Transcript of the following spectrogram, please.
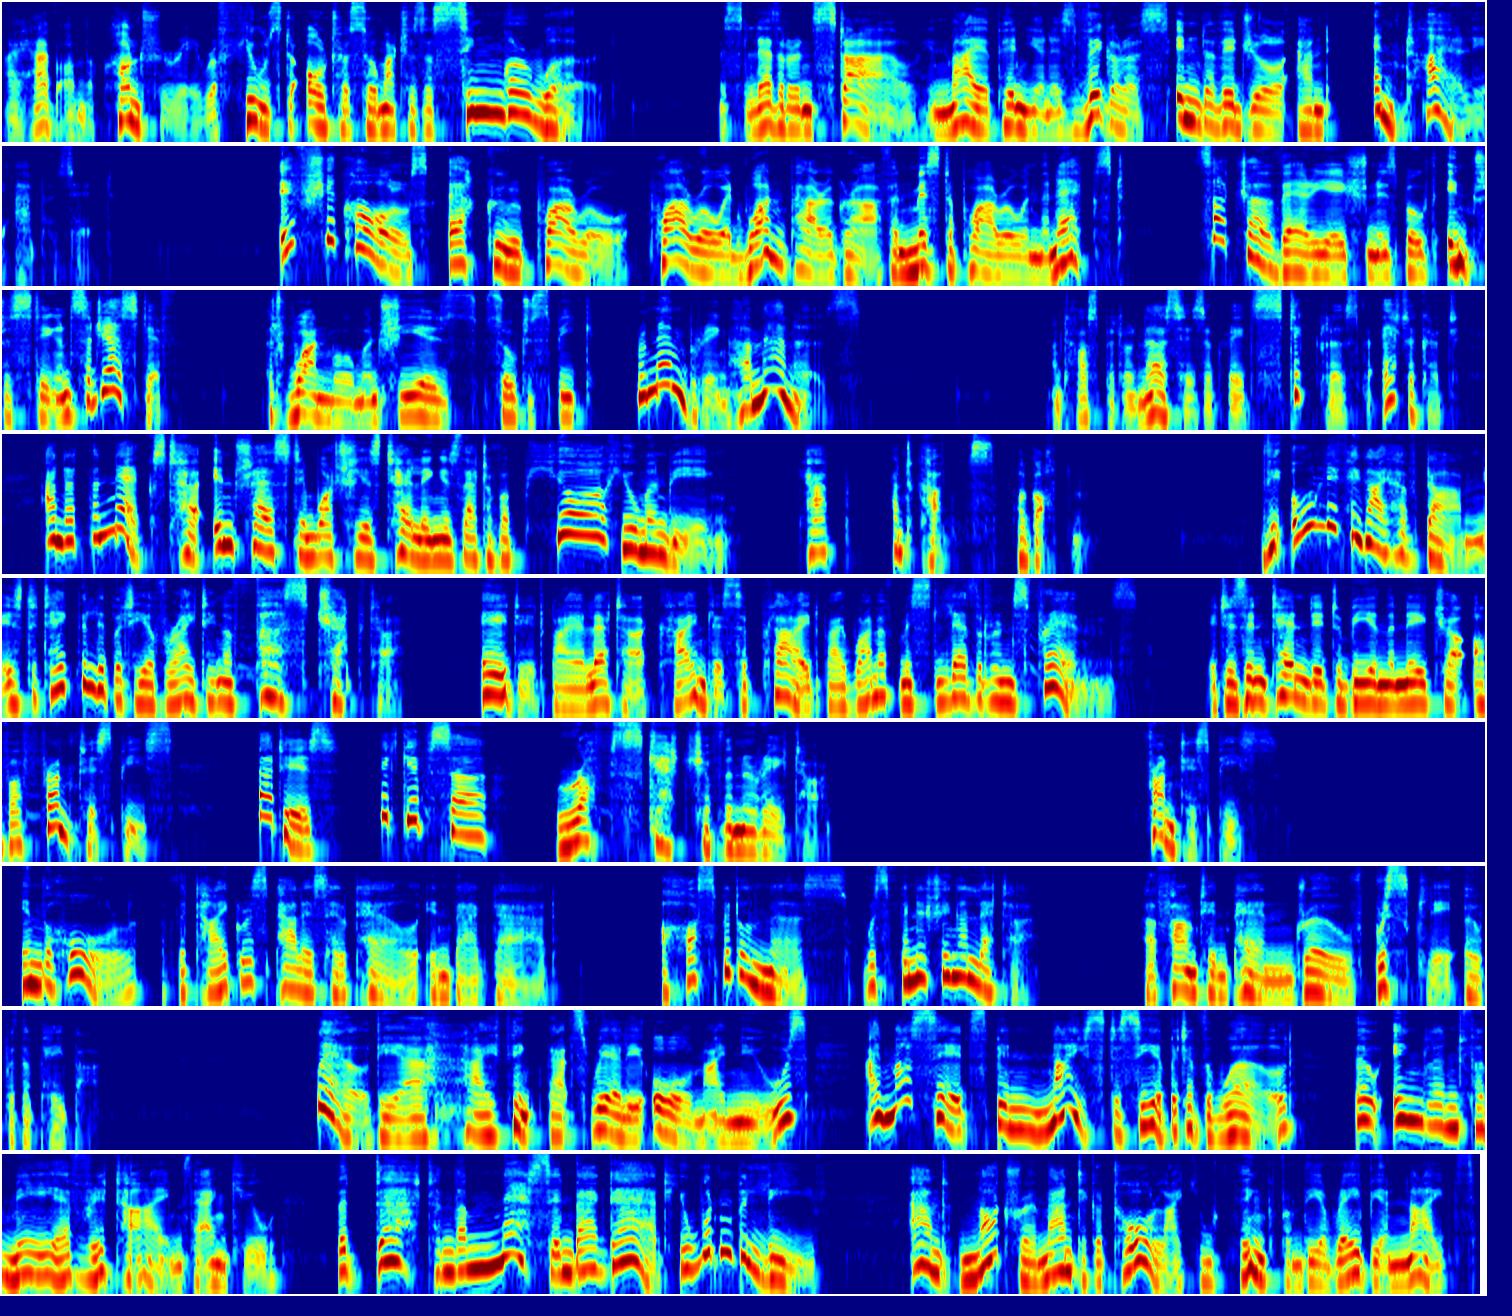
I have, on the contrary, refused to alter so much as a single word. Miss Leatheran's style, in my opinion, is vigorous, individual, and entirely apposite. If she calls Hercule Poirot Poirot in one paragraph and Mr. Poirot in the next, such a variation is both interesting and suggestive. At one moment she is, so to speak, remembering her manners. And hospital nurses are great sticklers for etiquette, and at the next her interest in what she is telling is that of a pure human being, cap and cuffs forgotten. The only thing I have done is to take the liberty of writing a first chapter, aided by a letter kindly supplied by one of Miss Leatheran's friends. It is intended to be in the nature of a frontispiece. That is, it gives a rough sketch of the narrator. Frontispiece. In the hall of the Tigris Palace Hotel in Baghdad, a hospital nurse was finishing a letter. Her fountain pen drove briskly over the paper. Well, dear, I think that's really all my news. I must say it's been nice to see a bit of the world, though England for me every time, thank you. The dirt and the mess in Baghdad, you wouldn't believe and not romantic at all like you'd think from the Arabian Nights.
